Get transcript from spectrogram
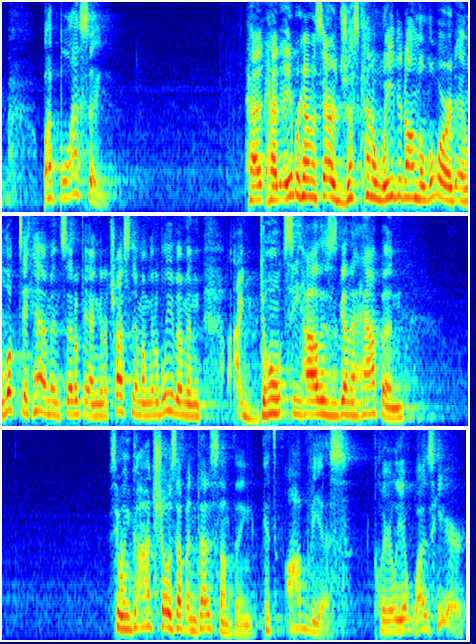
but blessing. Had, had Abraham and Sarah just kind of waited on the Lord and looked to Him and said, okay, I'm going to trust Him, I'm going to believe Him, and I don't see how this is going to happen. See, when God shows up and does something, it's obvious. Clearly, it was here.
